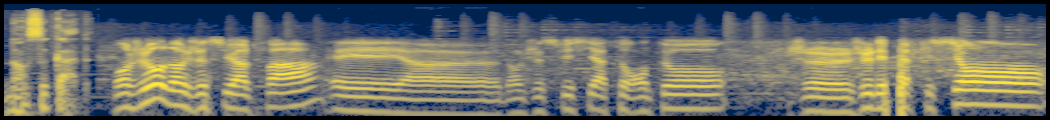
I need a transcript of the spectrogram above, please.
dans ce cadre. Bonjour, donc je suis Alpha et euh, donc je suis ici à Toronto. Je joue des percussions,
